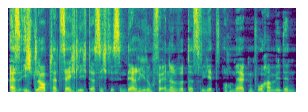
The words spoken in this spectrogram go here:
Also ich glaube tatsächlich, dass sich das in der Richtung verändern wird, dass wir jetzt auch merken, wo haben wir denn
